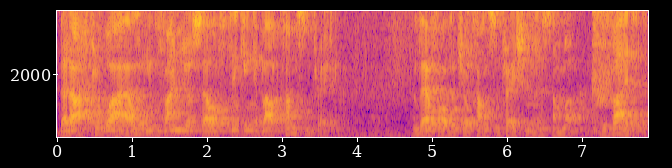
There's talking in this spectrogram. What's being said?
that after a while you find yourself thinking about concentrating and therefore that your concentration is somewhat divided.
